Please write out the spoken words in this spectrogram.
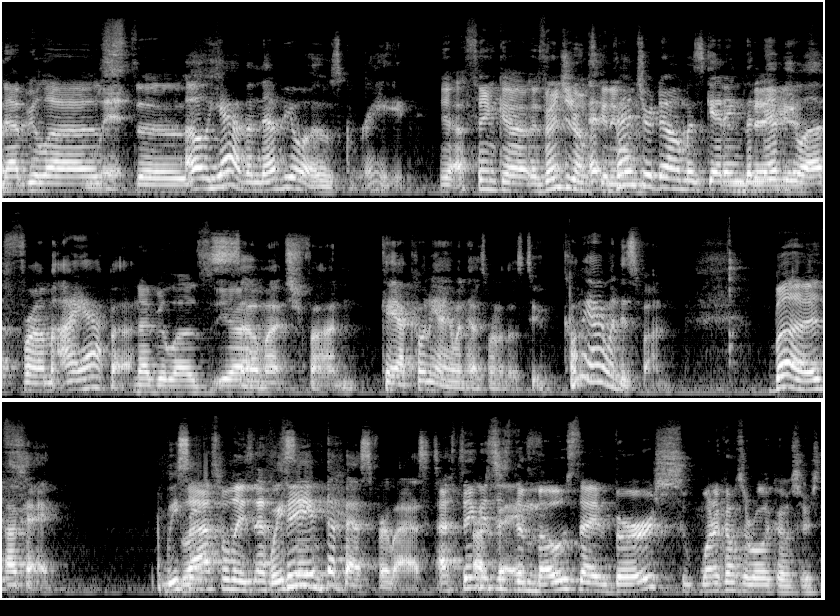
the Nebulas, lit. the Oh yeah, the Nebula was great. yeah. I think uh, Adventure Dome's getting Adventure. Dome is getting the Vegas. Nebula from IAAPA. Nebulas. Yeah, So much fun. Okay, yeah, Coney Island has one of those too. Coney Island is fun. but Okay. We Last saved, I we think- saved the best for last. I think this is the most diverse when it comes to roller coasters.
